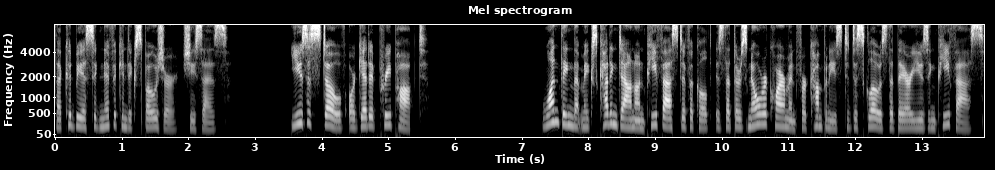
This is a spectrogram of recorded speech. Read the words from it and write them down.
that could be a significant exposure, she says. Use a stove or get it pre popped. One thing that makes cutting down on PFAS difficult is that there's no requirement for companies to disclose that they are using PFAS.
